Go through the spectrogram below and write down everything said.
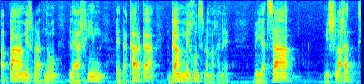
הפעם החלטנו להכין את הקרקע גם מחוץ למחנה, ויצא משלחת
